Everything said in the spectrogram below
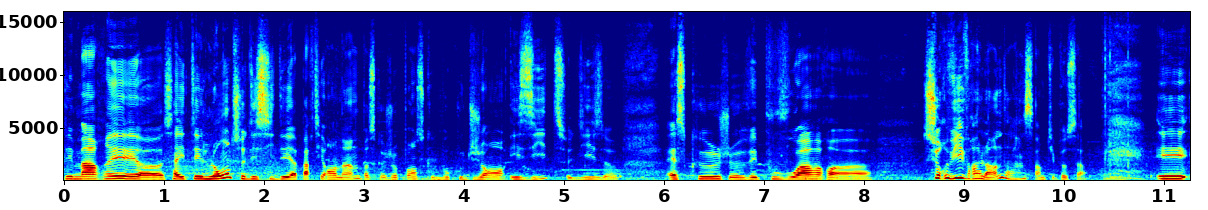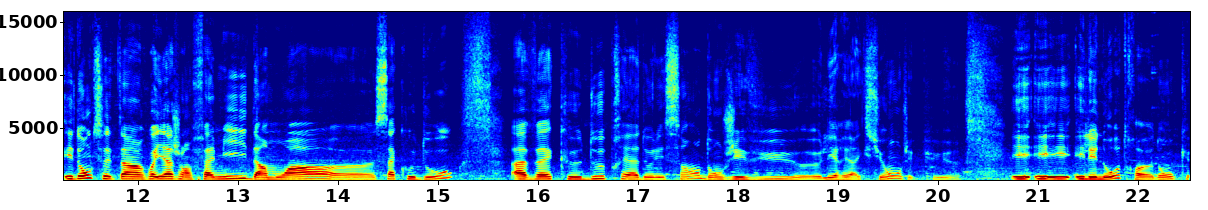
démarré. euh, ça a été long de se décider à partir en Inde parce que je pense que beaucoup de gens hésitent, se disent est-ce que je vais pouvoir survivre à l'Inde? C'est un petit peu ça. Et, et donc c'est un voyage en famille d'un mois, sac au dos. Avec euh, deux préadolescents dont j'ai vu euh, les réactions, j'ai pu euh, et, les nôtres donc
